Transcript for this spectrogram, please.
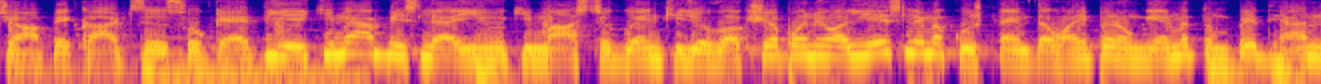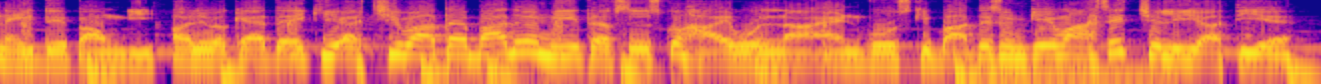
जहाँ पे कार्ड से उसको कहती है कि मैं आप इसलिए आई हूँ कि मास्टर ग्वेन की जो वर्कशॉप होने वाली है, इसलिए मैं कुछ टाइम तक वहीं पर रहूँगी और मैं तुम पे ध्यान नहीं दे पाऊँगी। ऑलिवर कहता है की अच्छी बात है, बाद में मेरी तरफ़ से उसको हाई बोलना। एंड वो उसकी बातें सुन के वहाँ से चली जाती है।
